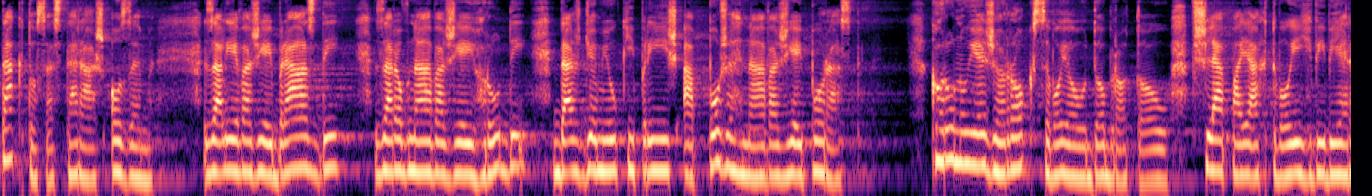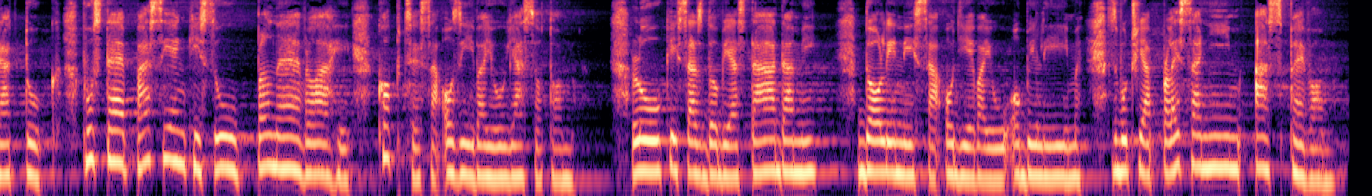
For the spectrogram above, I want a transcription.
takto sa staráš o zem, Zalievaš jej brázdy, zarovnávaš jej hrudy, dažďom ju kypríš a požehnávaš jej porast. Korunuješ rok svojou dobrotou, v šľapajach tvojich vyviera tuk, pusté pasienky sú plné vlahy, kopce sa ozývajú jasotom. Lúky sa zdobia stádami, doliny sa odievajú obilím, zvučia plesaním a spevom.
